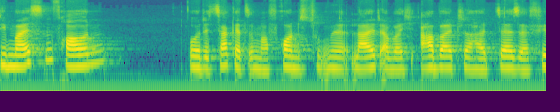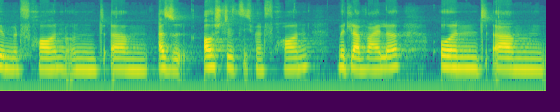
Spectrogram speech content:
die meisten Frauen oder ich sage jetzt immer Frauen, es tut mir leid, aber ich arbeite halt sehr, sehr viel mit Frauen und ähm, also ausschließlich mit Frauen mittlerweile und ähm,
